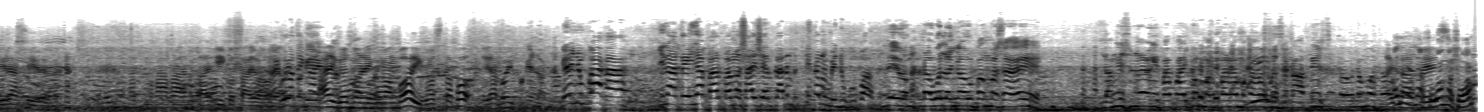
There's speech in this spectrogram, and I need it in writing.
Sige lang, sige lang. At makakaano tayo, ikot tayo. Ay, good morning po, Mang Boy. Kumusta po? Ayan. Boy, pakilang. Ngayon yung baka, ginatay niya para pamasahe sa aeroplano. Kita mo, may dugo pa. Hindi, nawalan nga ako pang masahe. Langis na lang ipapay ko mag- para makauwi sa kapis. Ikaw naman. Ay, kapis. aswang?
